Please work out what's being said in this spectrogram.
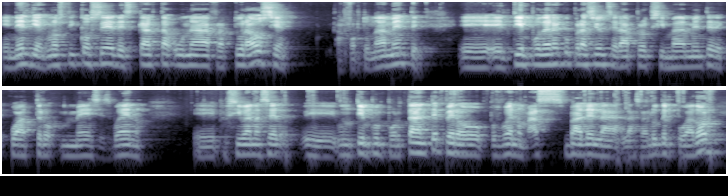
en el diagnóstico se descarta una fractura ósea. Afortunadamente, eh, el tiempo de recuperación será aproximadamente de cuatro meses. Bueno, eh, pues sí van a ser eh, un tiempo importante, pero pues bueno, más vale la, salud del jugador.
